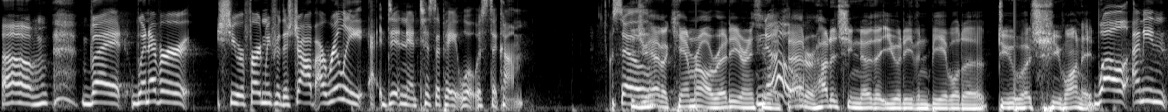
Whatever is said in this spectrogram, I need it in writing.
Um, but whenever she referred me for this job, I really didn't anticipate what was to come. So Did you have a camera already or anything No. like that? Or how did she know that you would even be able to do what she wanted? Well, I mean,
